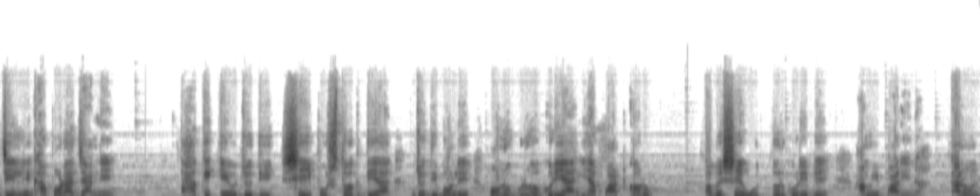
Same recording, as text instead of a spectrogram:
যে লেখাপড়া জানে, তাহাকে কেউ যদি সেই পুস্তক দিয়া যদি বলে, অনুগ্রহ করিয়া ইহা পাঠ করো তবে সে উত্তর করিবে, আমি পারি না, কারণ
